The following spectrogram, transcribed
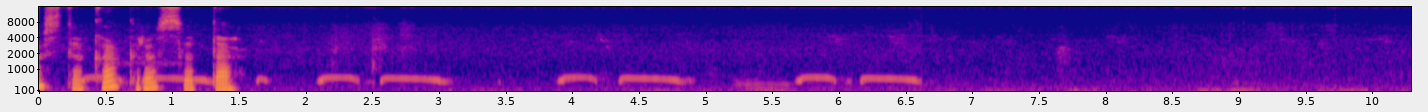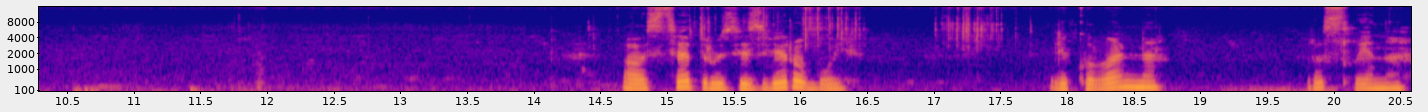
Ось така красота. А ось це, друзі, звіробой. Лікувальна рослина.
